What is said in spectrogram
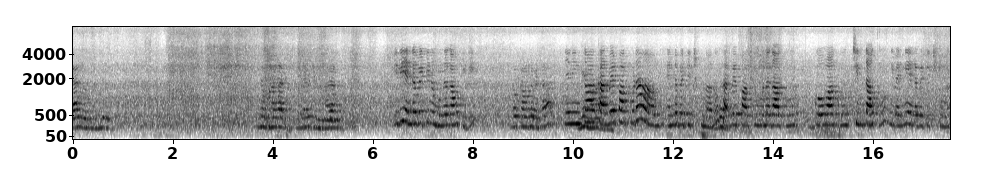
గాలి ఎండబెట్టింది ఇంకా ఇది ఎండబెట్టిన మునగాకు ఇది. నేను ఇంకా కరివేపాకు కూడా ఎండబెట్టించుకున్నాను. కరివేపాకు మునగాకు గోవాకు చింతాకు ఇవన్నీ ఎండబెట్టించుకున్నా.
